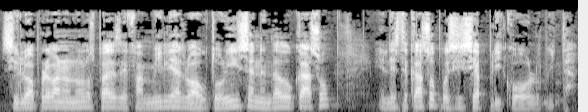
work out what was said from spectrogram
si lo aprueban o no los padres de familia, lo autorizan en dado caso. En este caso, pues sí se aplicó, Lupita.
